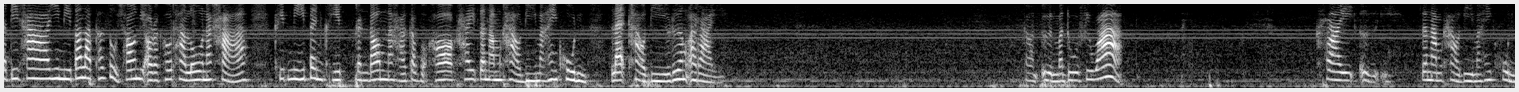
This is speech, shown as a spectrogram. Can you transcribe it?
วัสดีค่ะ ยินดีต้อนรับเข้าสู่ช่อง The Oracle Tarot นะคะ คลิปนี้เป็นคลิป r รนดอมนะคะ กับหัวข้อใครจะนำข่าวดีมาให้คุณ และข่าวดีเรื่องอะไร ก่อนอื่นมาดูซิว่า ใครเอ่ย จะนำข่าวดีมาให้คุณ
